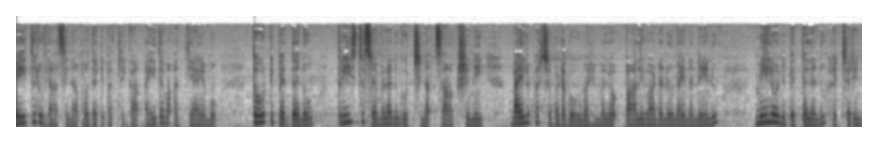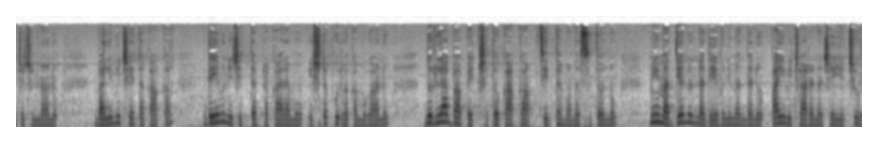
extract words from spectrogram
పేతురు వ్రాసిన మొదటి పత్రిక ఐదవ అధ్యాయము. తోటి పెద్దను క్రీస్తు శ్రమలను గూర్చిన సాక్షిని బయలుపరచబడబో మహిమలో పాలివాడనునైన నేను మీలోని పెద్దలను హెచ్చరించుచున్నాను. బలిమి చేత కాక దేవుని చిత్త ప్రకారము ఇష్టపూర్వకముగాను దుర్లాభాపేక్షతో కాక సిద్ధ మనస్సుతోనూ మీ మధ్యనున్న దేవుని మందను పై విచారణ చేయుచు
